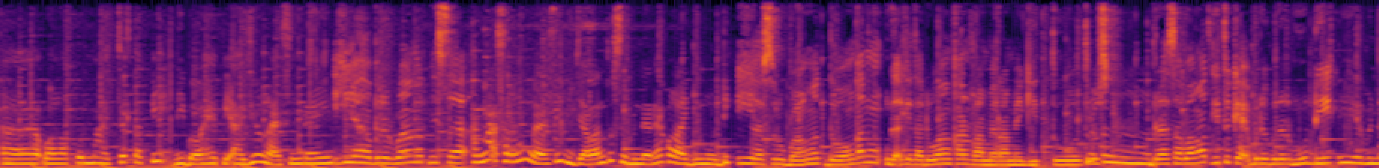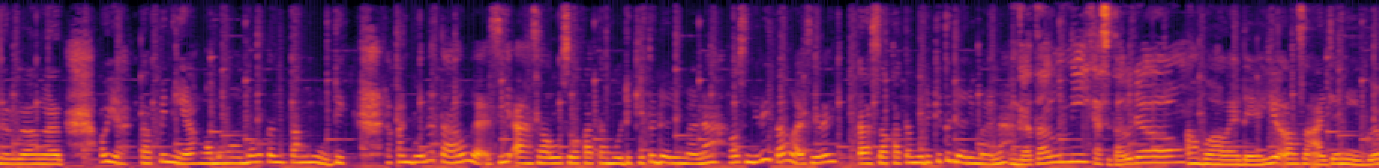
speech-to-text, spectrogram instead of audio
eh, walaupun macet tapi dibawa happy aja nggak sih Ray? Iya bener banget Nisa. Karena seru nggak sih di jalan tuh sebenarnya kalau lagi mudik? Iya seru banget dong kan nggak kita doang kan rame-rame gitu terus Mm. berasa banget gitu kayak bener-bener mudik Iya bener banget Oh ya tapi nih ya ngomong-ngomong tentang mudik Rekan Buana tahu nggak sih asal usul kata mudik itu dari mana? Lo sendiri tahu nggak sih Ray asal kata mudik itu dari mana? Nggak tahu nih, kasih tahu dong. Oh boleh deh, yuk langsung aja nih Gue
